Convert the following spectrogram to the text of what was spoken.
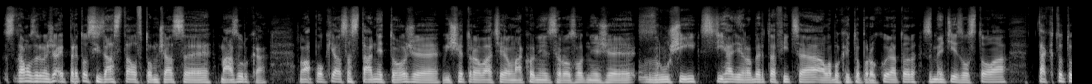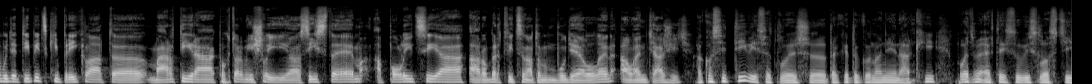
Samozrejme, že aj preto si zastal v tom čase Mazurka. No a pokiaľ sa stane to, že vyšetrovateľ nakoniec rozhodne, že zruší stíhanie Roberta Fica alebo keď to prokurátor zmetie zo stola, tak toto bude typický príklad e, martýra Irák, po ktorom išli e, systém a polícia a Robert Fico na tom bude len a len ťažiť. Ako si ty vysvetľuješ e, takéto konanie NAKY? Povedzme aj v tej súvislosti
